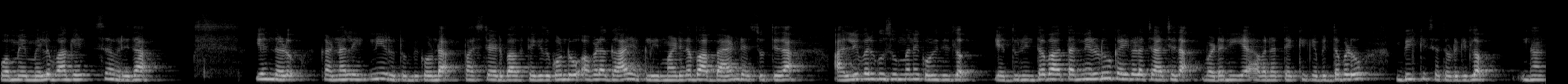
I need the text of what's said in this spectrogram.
ಒಮ್ಮೆ ಮೆಲುವಾಗಿ ಸವರಿದ. ಎಂದಳು. ಕಣ್ಣಲ್ಲಿ ನೀರು ತುಂಬಿಕೊಂಡ. ಫಸ್ಟ್ ಏಡ್ ಬಾಕ್ಸ್ ತೆಗೆದುಕೊಂಡು ಅವಳ ಗಾಯ ಕ್ಲೀನ್ ಮಾಡಿದ ಬಾ ಬ್ಯಾಂಡೇಜ್ ಸುತ್ತಿದ ಅಲ್ಲಿವರೆಗೂ ಸುಮ್ಮನೆ ಕುಳಿತಿದ್ಲು. ಎದ್ದು ನಿಂತವ ತನ್ನೆರಡೂ ಕೈಗಳ ಚಾಚಿದ. ಒಡನಿಗೆ ಅವನ ತೆಕ್ಕೆಗೆ ಬಿದ್ದವಳು ಬಿಕ್ಕಿಸತೊಡಗಿದ್ಲು. ನಾನು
